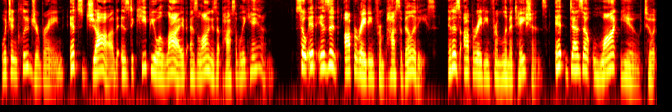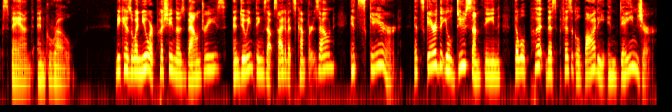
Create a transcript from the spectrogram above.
which includes your brain, its job is to keep you alive as long as it possibly can. So it isn't operating from possibilities. It is operating from limitations. It doesn't want you to expand and grow. Because when you are pushing those boundaries and doing things outside of its comfort zone, it's scared. It's scared that you'll do something that will put this physical body in danger.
